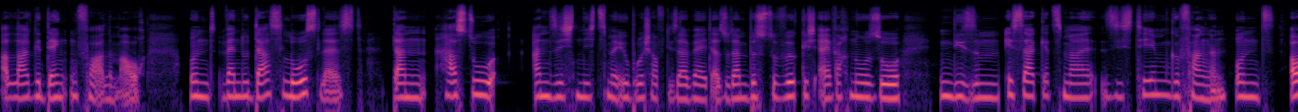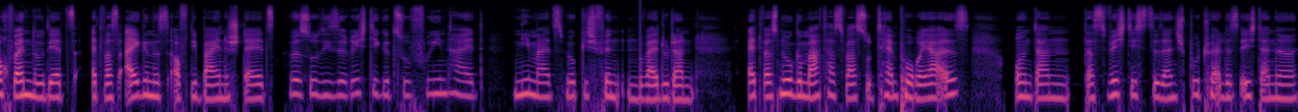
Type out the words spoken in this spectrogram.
Allah gedenken vor allem auch. Und wenn du das loslässt, dann hast du an sich nichts mehr übrig auf dieser Welt. Also dann bist du wirklich einfach nur so in diesem, ich sag jetzt mal, System gefangen. Und auch wenn du jetzt etwas Eigenes auf die Beine stellst, wirst du diese richtige Zufriedenheit niemals wirklich finden, weil du dann etwas nur gemacht hast, was so temporär ist und dann das Wichtigste, dein spirituelles Ich, deine,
